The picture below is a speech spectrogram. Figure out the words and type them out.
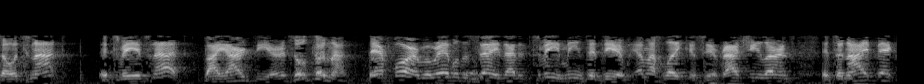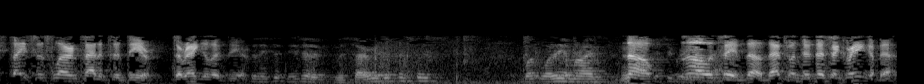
So it's not. It's tzvi. It's not. By our deer, it's also not. Therefore, we're able to say that it's tzvi means a deer. Emach is here. Rashi learns it's an ibex. Taisus learns that it's a deer. It's a regular deer. so these, are Messiah differences? What, what are the Amraim? No, no, it's no. That's what they're disagreeing about.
